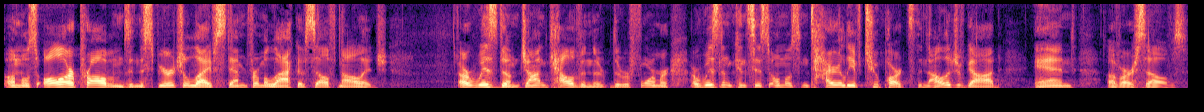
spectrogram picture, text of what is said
Almost all our problems in the spiritual life stem from a lack of self knowledge. Our wisdom, John Calvin, the, the reformer, our wisdom consists almost entirely of two parts the knowledge of God and of ourselves.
